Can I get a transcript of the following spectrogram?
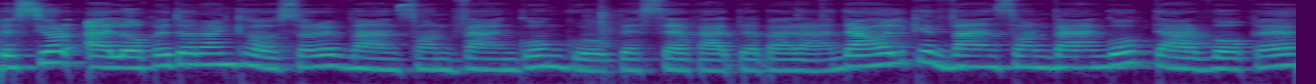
بسیار علاقه دارن که آثار ونسان ونگونگ رو به سرقت ببرن. در حالی که ونسان ونگونگ در واقع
